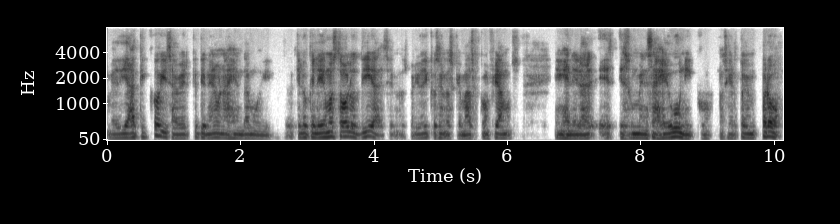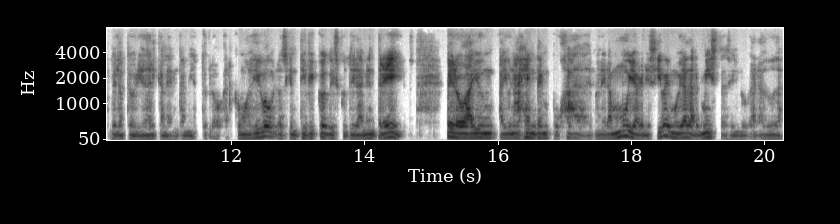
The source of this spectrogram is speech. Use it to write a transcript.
mediático y saber que tienen una agenda muy, que lo que leemos todos los días en los periódicos en los que más confiamos, en general es, un mensaje único, ¿no es cierto?, en pro de la teoría del calentamiento global. Como digo, los científicos discutirán entre ellos, pero hay una agenda empujada de manera muy agresiva y muy alarmista, sin lugar a duda,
